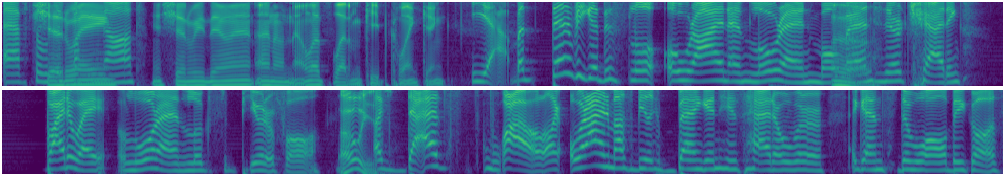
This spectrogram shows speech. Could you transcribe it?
absolutely Should fucking we? not. Should we do it? I don't know. Let's let them keep clinking. Yeah, but then we get this little Orion and Lauren moment. They're chatting. By the way, Lauren looks beautiful. Oh, Always. Like that's wow. Like Orion must be like banging his head over against the wall because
